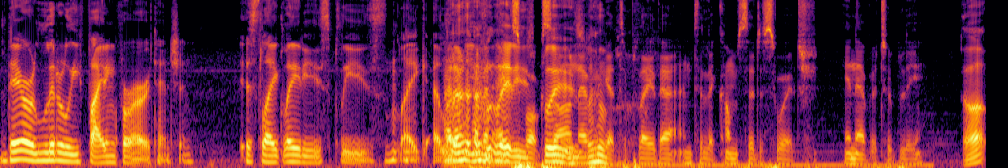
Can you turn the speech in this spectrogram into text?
They are literally fighting for our attention. It's like, ladies, please, like I I don't you. have an Ladies, Xbox, so I'll never get to play that until it comes to the Switch. Inevitably. Oh,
